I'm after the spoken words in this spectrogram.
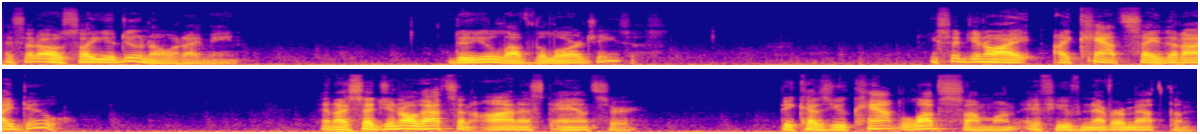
I said, Oh, so you do know what I mean. Do you love the Lord Jesus? He said, You know, I, I can't say that I do. And I said, You know, that's an honest answer because you can't love someone if you've never met them.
